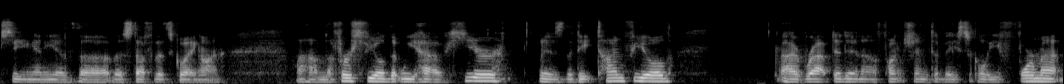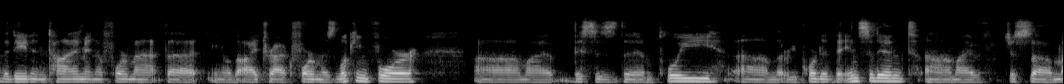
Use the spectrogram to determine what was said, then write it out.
seeing any of the, the stuff that's going on. Um, the first field that we have here is the date time field. I've wrapped it in a function to basically format the date and time in a format that you know the ITRAK form is looking for. Um, I, this is the employee um, that reported the incident. Um, I've just um,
